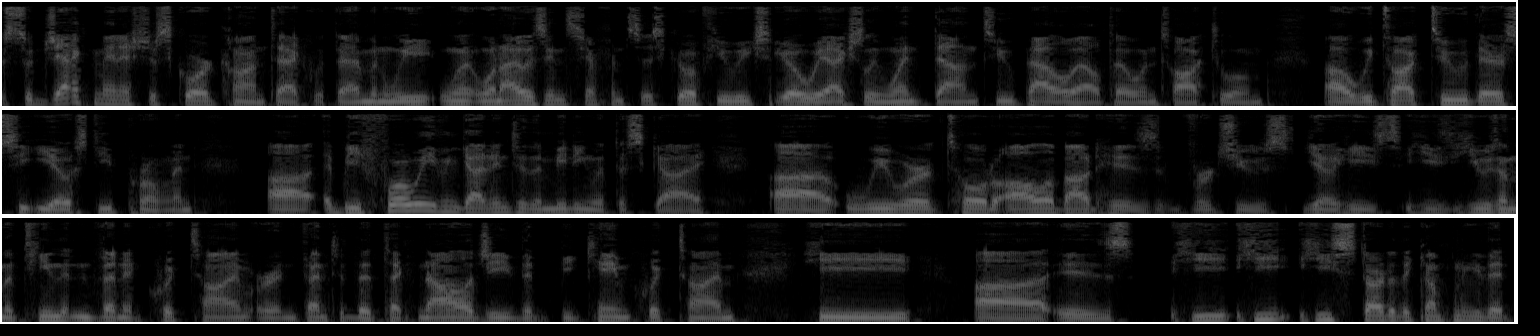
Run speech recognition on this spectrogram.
so Jack managed to score contact with them, and we when, when I was in San Francisco a few weeks ago, we actually went down to Palo Alto and talked to him. Uh, we talked to their CEO Steve Perlman. Uh, before we even got into the meeting with this guy, uh, we were told all about his virtues. You know, he's, he's he was on the team that invented QuickTime or invented the technology that became QuickTime. He uh, is he he he started the company that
